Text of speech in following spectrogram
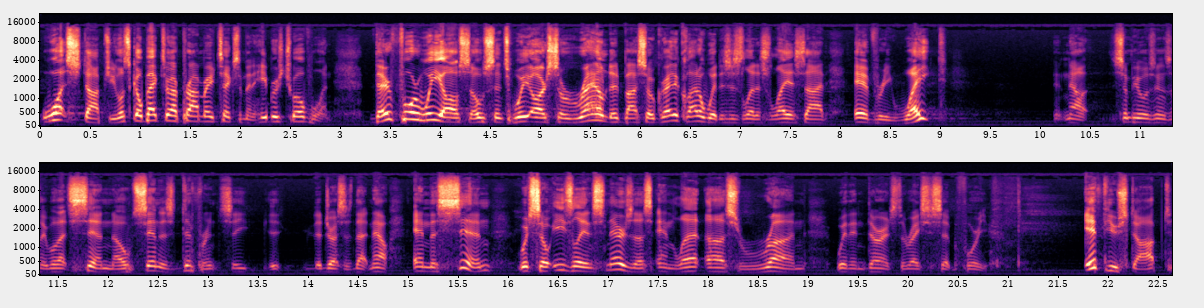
what stopped you? Let's go back to our primary text a minute. Hebrews 12 1. Therefore, we also, since we are surrounded by so great a cloud of witnesses, let us lay aside every weight. Now, some people are going to say, well, that's sin. No, sin is different. See, it addresses that now. And the sin which so easily ensnares us, and let us run with endurance the race is set before you. If you stopped,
